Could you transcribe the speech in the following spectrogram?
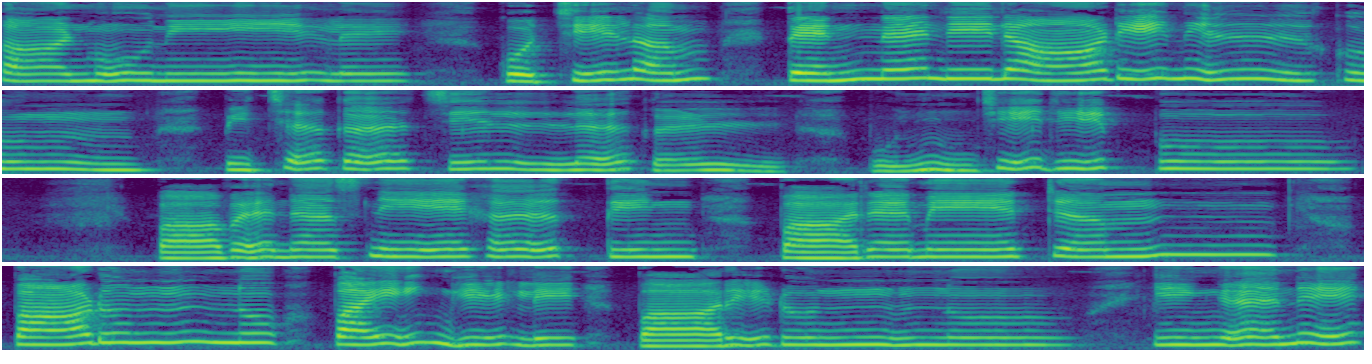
കാൺമുനീലെ കൊച്ചിളം തെന്നലിലാടി നിൽക്കും പിച്ചക ചില്ലകൾ പുഞ്ചിരിപ്പൂ. പാവന സ്നേഹത്തിൻ പാരമേറ്റം പാടുന്നു പൈങ്കിളി പാറിടുന്നു. ഇങ്ങനെ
